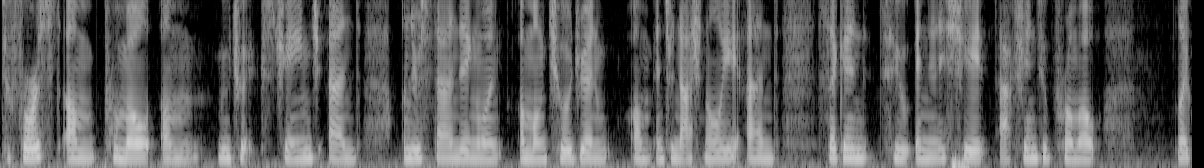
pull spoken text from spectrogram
to first um, promote um, mutual exchange and understanding among, among children um, internationally, and second to initiate action to promote like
